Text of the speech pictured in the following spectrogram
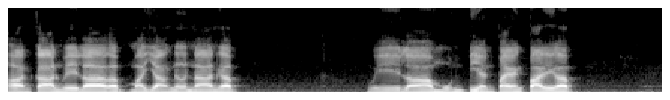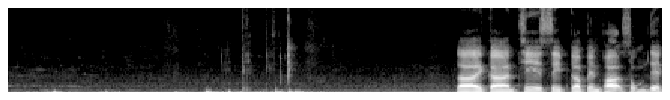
ผ่านการเวลาครับ มาอย่างเนิ่นนานครับ เวลาหมุนเปลี่ยนแปลงไปครับรายการที่ 10 ก็เป็นพระสมเด็จ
